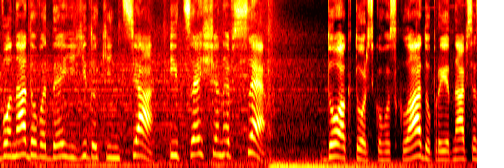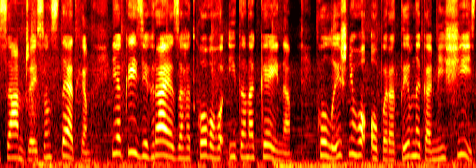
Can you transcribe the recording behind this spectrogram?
вона доведе її до кінця. І це ще не все. До акторського складу приєднався сам Джейсон Стетхем, який зіграє загадкового Ітана Кейна, колишнього оперативника Мі 6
